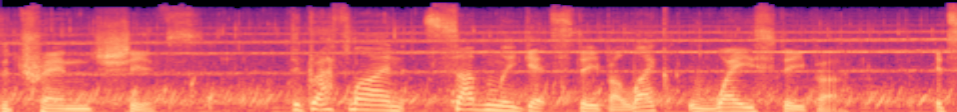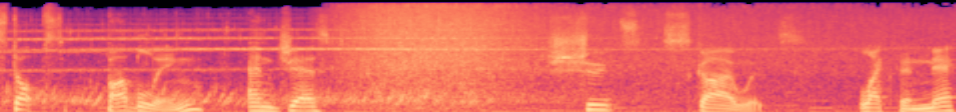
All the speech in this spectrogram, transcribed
the trend shifts. The graph line suddenly gets steeper, like way steeper. It stops bubbling and just shoots skywards, like the neck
